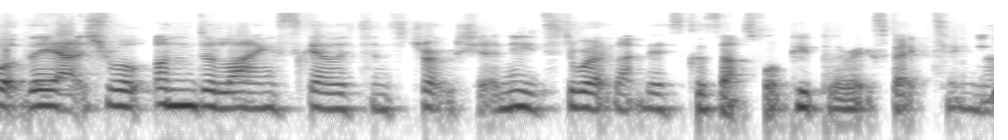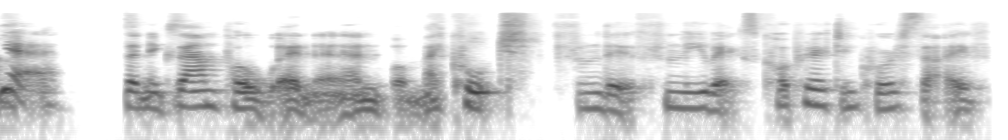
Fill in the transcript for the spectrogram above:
But the actual underlying skeleton structure needs to work like this because that's what people are expecting. Yeah, an example and, and my coach from the from the UX copywriting course that I've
